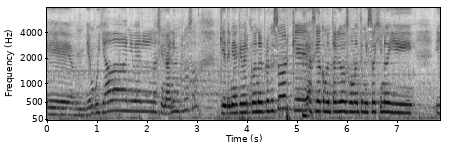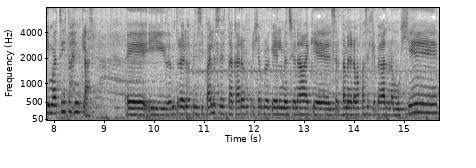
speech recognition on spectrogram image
eh, bien bullada a nivel nacional incluso, que tenía que ver con el profesor que hacía comentarios sumamente misóginos y, y machistas en clase. Eh, y dentro de los principales se destacaron, por ejemplo, que él mencionaba que el certamen era más fácil que pegarle a una mujer,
